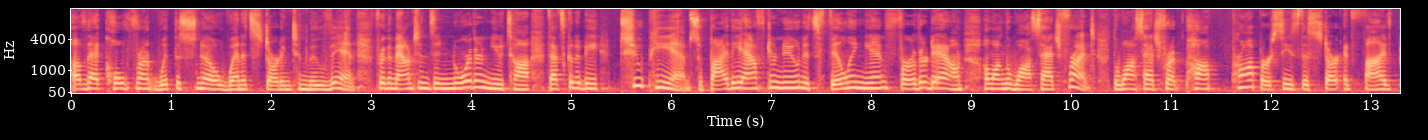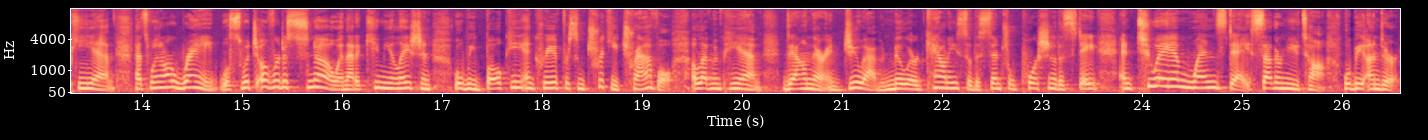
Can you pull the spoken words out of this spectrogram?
of that cold front with the snow when it's starting to move in. For the mountains in northern Utah, that's going to be 2 p.m. So by the afternoon, it's filling in further down along the Wasatch Front. The Wasatch Front pop proper sees this start at 5 p.m. That's when our rain will switch over to snow and that accumulation will be bulky and create for some tricky travel. 11 p.m. down there in Juab and Millard County, so the central portion of the state, and 2 a.m. Wednesday, southern Utah will be under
